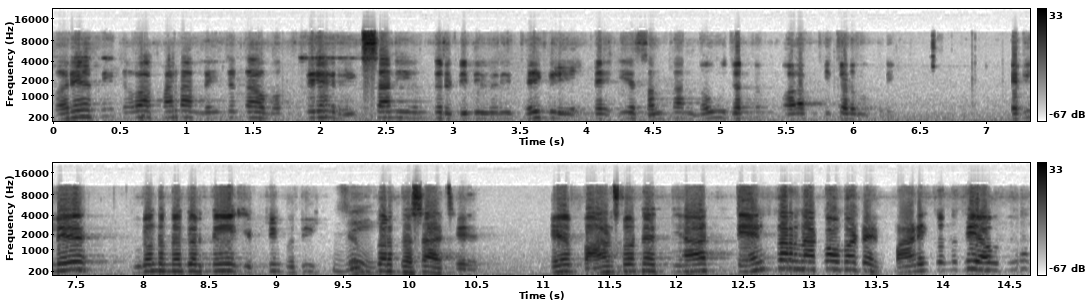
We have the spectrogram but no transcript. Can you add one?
ઘરેથી દવાખાના લઈ જતા વખતે રિક્ષાની અંદર ડિલિવરી થઈ ગઈ અને એ સંતાન નવું જન્મ બાળક કીચડમાં પડી. એટલે સુરેન્દ્રનગરની એટલી બધી. ભયંકર દશા છે. કે માણસોને ત્યાં ટેન્કર નાખવા માટે પાણી તો નથી આવતું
